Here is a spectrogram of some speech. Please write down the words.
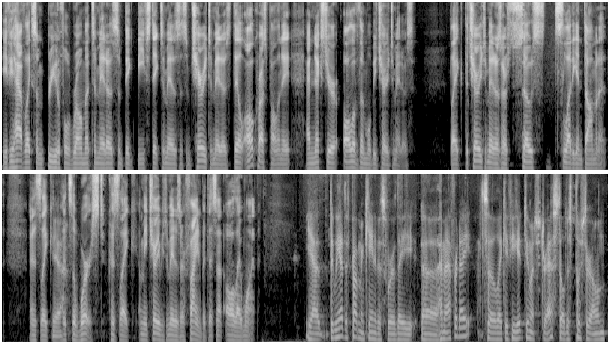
if you have like some beautiful Roma tomatoes, some big beefsteak tomatoes, and some cherry tomatoes, they'll all cross pollinate, and next year all of them will be cherry tomatoes. Like the cherry tomatoes are so slutty and dominant, and it's like Yeah. it's the worst because like I mean cherry tomatoes are fine, but that's not all I want. Yeah, we have this problem in cannabis where they uh, hermaphrodite. So, like, if you get too much stress, they'll just push their own.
